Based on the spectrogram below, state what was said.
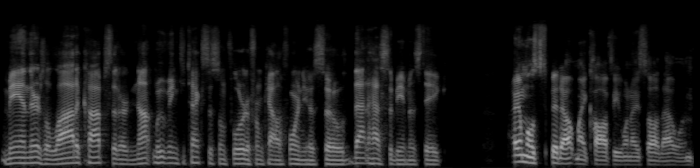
Man, there's a lot of cops that are not moving to Texas and Florida from California. So that has to be a mistake. I almost spit out my coffee when I saw that one.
